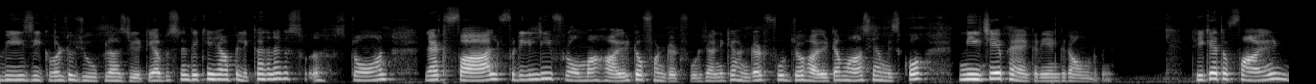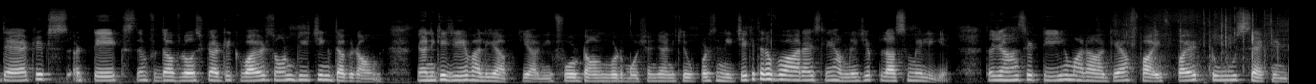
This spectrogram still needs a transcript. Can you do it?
v is equal to u plus g t अब उसने देखें यहाँ पे लिखा था ना कि stone let fall freely from a height of hundred foot यानी कि हंड्रेड फुट जो हाइट है, वहाँ से हम इसको नीचे फेंक रहे हैं ग्राउंड में। ठीक है तो find that it's takes the velocity requires on reaching the ground यानी कि ये वाली आपकी आ गई फोर डाउनवर्ड मोशन यानी कि ऊपर से नीचे की तरफ़ वो आ रहा है, इसलिए हमने ये प्लस में लिए तो यहाँ से टी हमारा आ गया फाइव बाई टू सेकेंड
